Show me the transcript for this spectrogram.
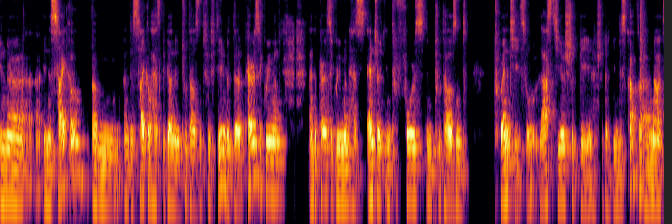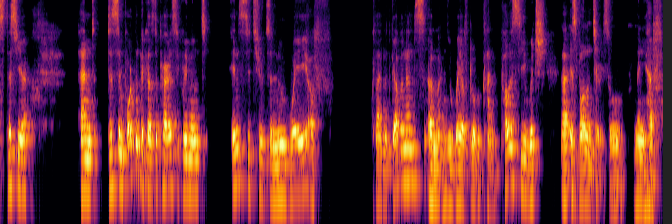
in a, in a cycle. Um, and the cycle has begun in 2015 with the Paris Agreement. And the Paris Agreement has entered into force in 2020. So last year should be should have been this COP. Uh, now it's this year, and this is important because the Paris Agreement institutes a new way of climate governance, um, a new way of global climate policy, which uh, is voluntary. So many have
